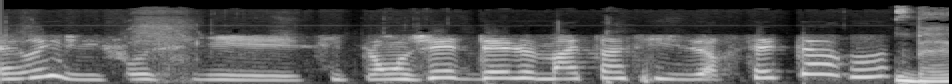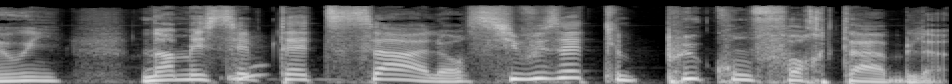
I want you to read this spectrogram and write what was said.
eh oui, il faut s'y plonger dès le matin 6h, 7h. Hein. Ben oui. Non, mais c'est peut-être ça. Alors, si vous êtes le plus confortable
